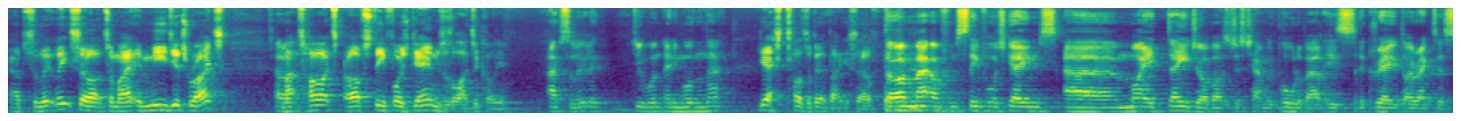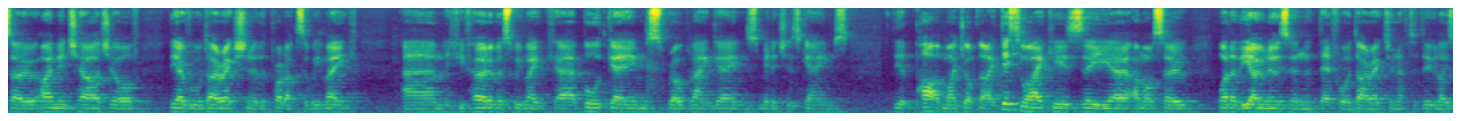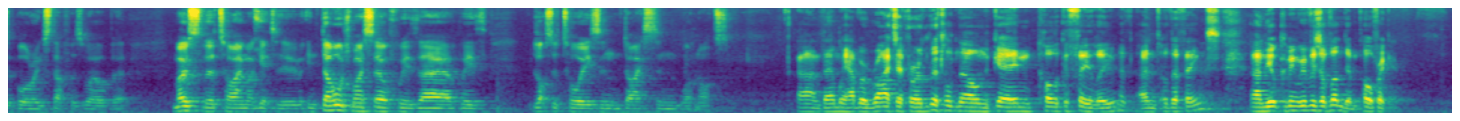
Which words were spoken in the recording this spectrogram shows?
Absolutely. So to my immediate right, Hello. Matt Hart of Steamforged Games, as I like to call you. Absolutely. Do you want any more than that? Yes, tell us a bit about yourself. So I'm Matt. I'm from Steamforged Games. Um, my day job, I was just chatting with Paul about, is the creative director. So I'm in charge of the overall direction of the products that we make. Um, if you've heard of us, we make uh, board games, role-playing games, miniatures games. The part of my job that I dislike is the uh, I'm also one of the owners and therefore a director and have to do loads of boring stuff as well. But most of the time, I get to indulge myself with uh, with lots of toys and dice and whatnots. And then we have a writer for a little known game called Cthulhu and other things, and the upcoming Rivers of London, Paul Fricker.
